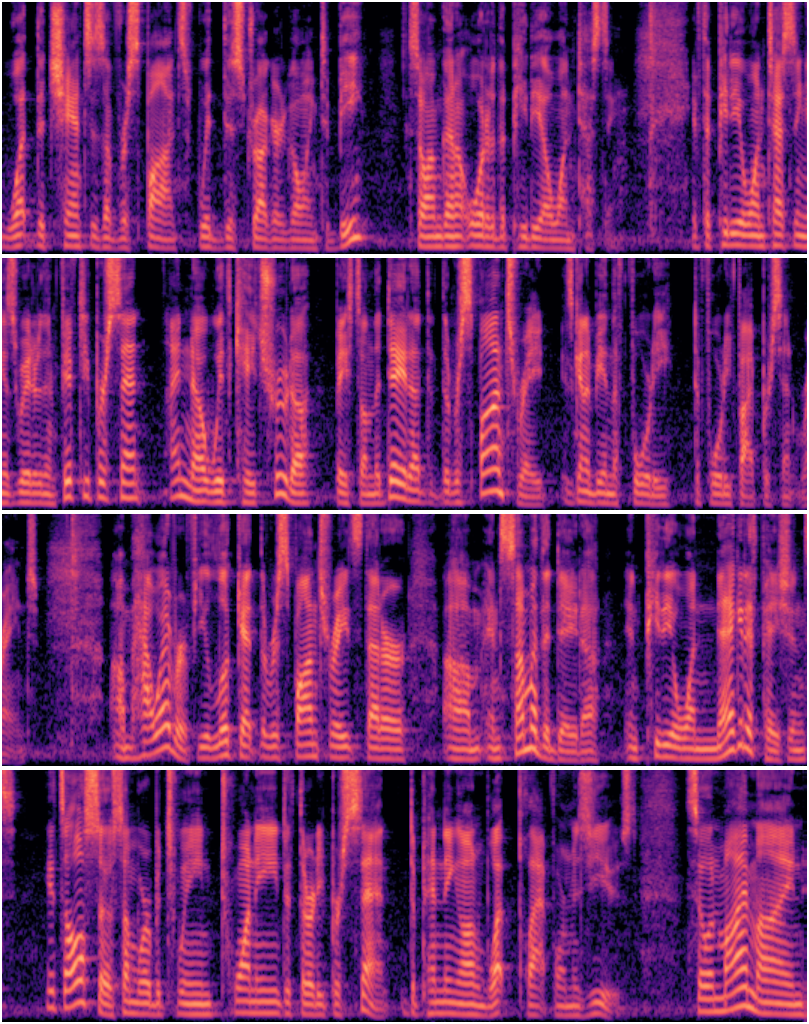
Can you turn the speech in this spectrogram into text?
what the chances of response with this drug are going to be. So I'm going to order the PD-L1 testing. If the PD-L1 testing is greater than 50%, I know with Keytruda, based on the data, that the response rate is going to be in the 40 to 45% range. Um, however, if you look at the response rates that are um, in some of the data in PD-L1 negative patients, it's also somewhere between 20 to 30 percent, depending on what platform is used. So in my mind,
